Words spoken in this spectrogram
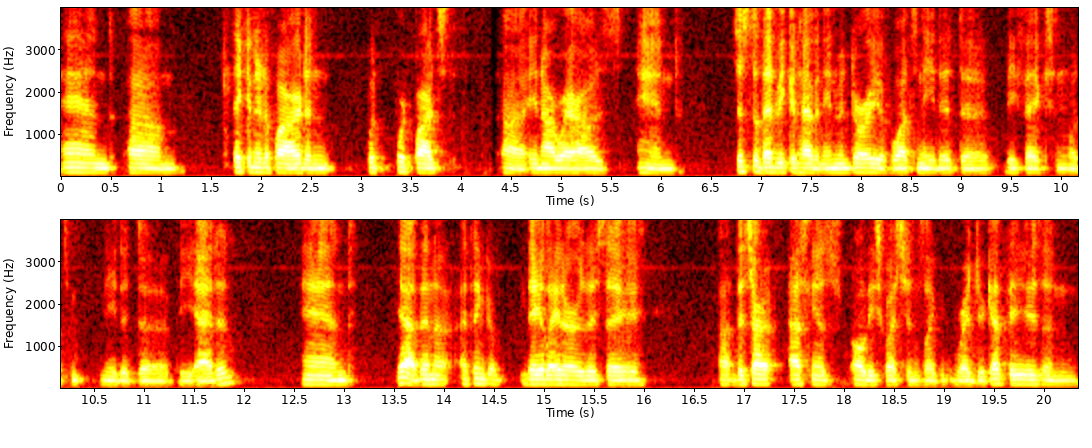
and um, taken it apart and put put parts uh, in our warehouse, and just so that we could have an inventory of what's needed to be fixed and what's needed to be added, and yeah, then uh, I think a day later they say uh, they start asking us all these questions like, where'd you get these and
